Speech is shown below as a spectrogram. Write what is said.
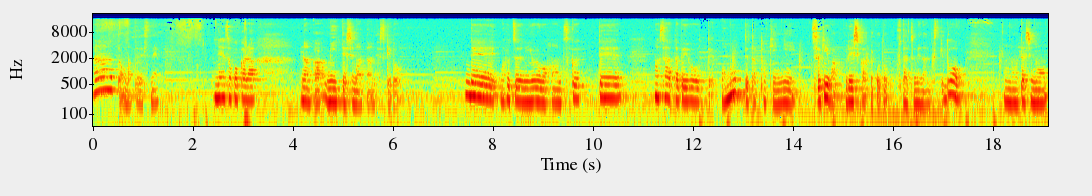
ああと思ってですね。でそこからなんか見入ってしまったんですけど。で、ま、普通に夜ご飯作って、まあ、さあ食べようって思ってた時に次は嬉しかったこと2つ目なんですけどあの私の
